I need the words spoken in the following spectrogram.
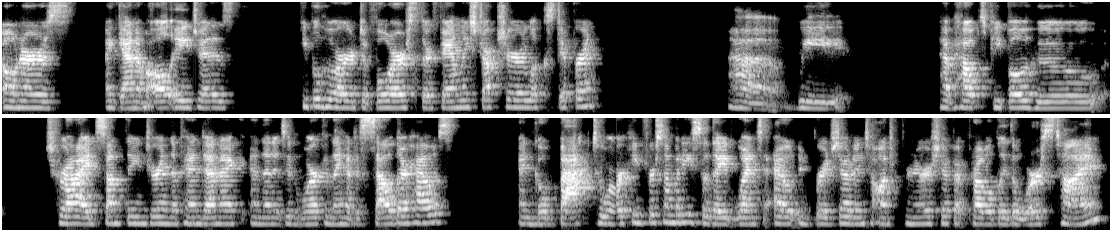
owners again of all ages people who are divorced their family structure looks different. Uh, we have helped people who tried something during the pandemic and then it didn't work and they had to sell their house and go back to working for somebody. So they went out and bridged out into entrepreneurship at probably the worst time.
